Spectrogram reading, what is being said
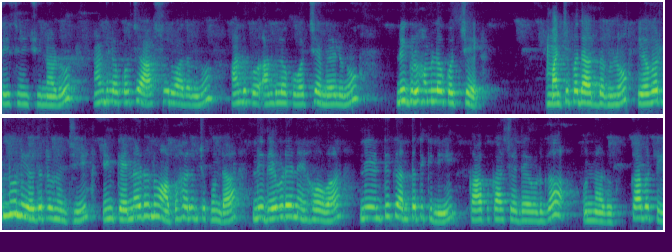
తీసించున్నాడు అందులోకి వచ్చే ఆశీర్వాదమును అందుకు అందులోకి వచ్చే మేలును నీ గృహంలోకి వచ్చే మంచి పదార్థమును ఎవరినూ నీ ఎదుట నుంచి ఇంకెన్నడూ అపహరించకుండా నీ దేవుడైన హోవా నీ ఇంటికి అంతటికి కాపు కాసే దేవుడుగా ఉన్నాడు. కాబట్టి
